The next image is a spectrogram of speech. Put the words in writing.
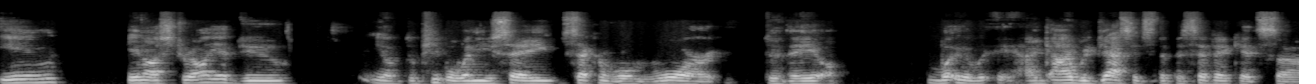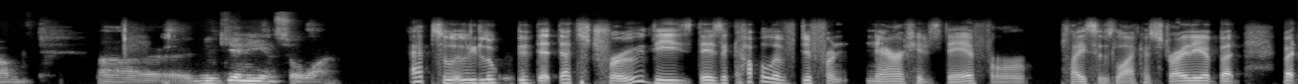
in in Australia? Do you know do people when you say Second World War, do they? What I, I would guess it's the Pacific, it's um, uh, New Guinea, and so on. absolutely. Look, that, that's true. These, there's a couple of different narratives there for places like Australia, but but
